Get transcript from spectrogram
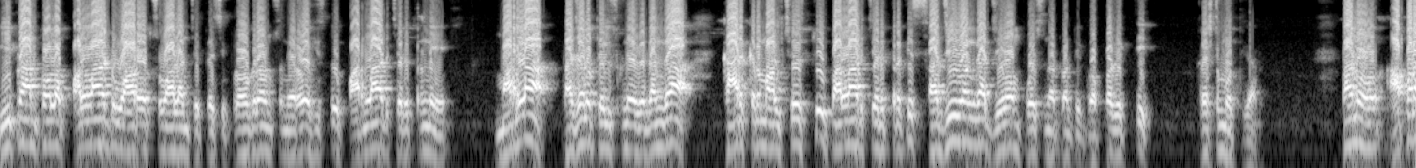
ఈ ప్రాంతంలో పల్నాడు వారోత్సవాలు అని చెప్పేసి ప్రోగ్రామ్స్ నిర్వహిస్తూ పల్నాడు చరిత్రని మరలా ప్రజలు తెలుసుకునే విధంగా కార్యక్రమాలు చేస్తూ పల్నాడు చరిత్రకి సజీవంగా జీవం పోసినటువంటి గొప్ప వ్యక్తి కృష్ణమూర్తి గారు. తను అపర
